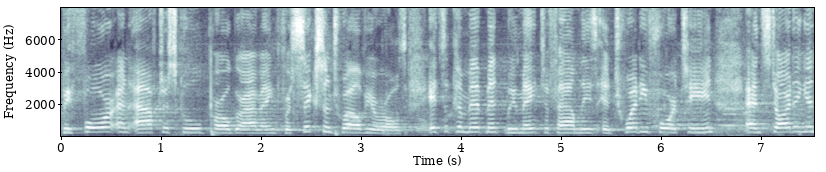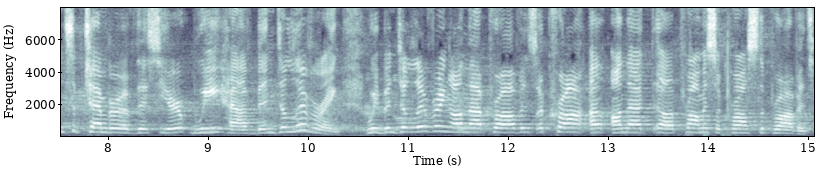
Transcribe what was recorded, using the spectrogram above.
before and after school programming for 6 and 12-year-olds. It's a commitment we made to families in 2014, and starting in September of this year, we have been delivering. We've been delivering on that province across, uh, on that uh, promise across the province.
